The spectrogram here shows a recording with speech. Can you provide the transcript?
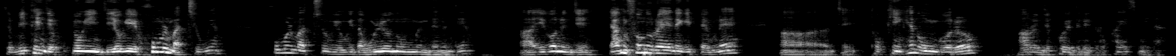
자, 밑에 이제 여기 이제 여기에 홈을 맞추고요. 홈을 맞추고 여기다 올려놓으면 되는데요. 아, 이거는 이제 양손으로 해야 되기 때문에 아, 이제 도킹 해 놓은 거를 바로 이제 보여드리도록 하겠습니다.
